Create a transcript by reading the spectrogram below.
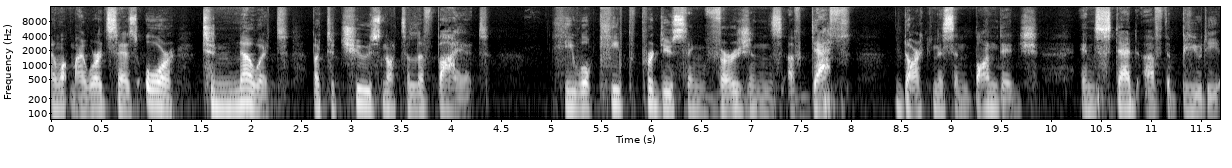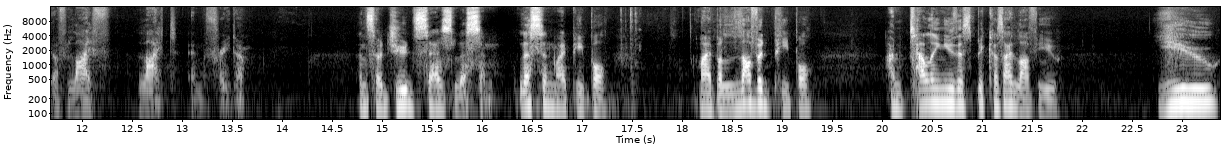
and what my word says, or to know it, but to choose not to live by it, He will keep producing versions of death, darkness, and bondage instead of the beauty of life, light, and freedom. And so Jude says, Listen, listen, my people, my beloved people. I'm telling you this because I love you. You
